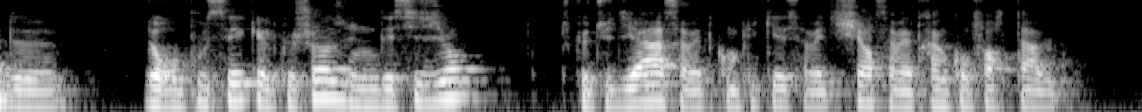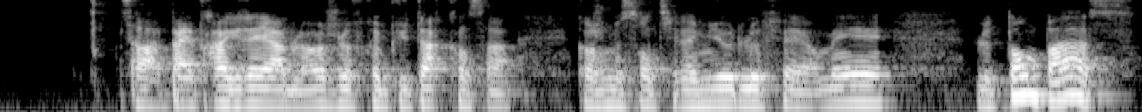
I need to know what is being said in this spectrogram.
de, de repousser quelque chose, une décision? Parce que tu dis, ah, ça va être compliqué, ça va être chiant, ça va être inconfortable. Ça va pas être agréable, hein, je le ferai plus tard quand, ça, quand je me sentirai mieux de le faire. Mais le temps passe.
